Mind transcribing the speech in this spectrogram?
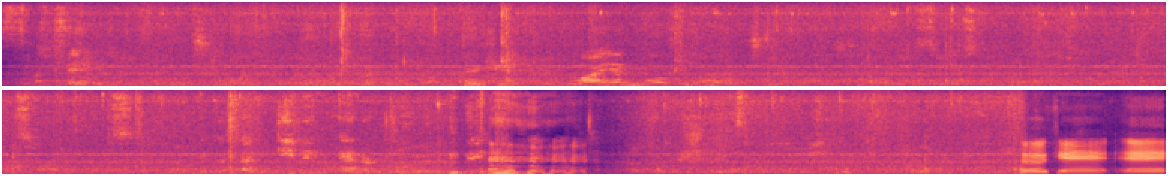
Okay. Okay. Why I'm walking? Because I'm giving energy. Okay. Uh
